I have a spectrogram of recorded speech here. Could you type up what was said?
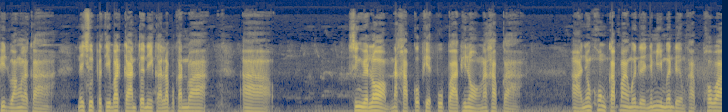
ผิดหวังละกาในชุดปฏิบัติการตัวนี้ก็รับประกันว่าอ่าสิ่งแวดล้อมนะครับก็เพียรปูปลาพี่น้องนะครับกาอ่ายังคงกลับมาเหมือนเดิมยังมีเหมือนเดิมครับเพราะว่า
